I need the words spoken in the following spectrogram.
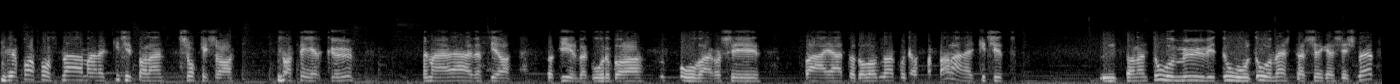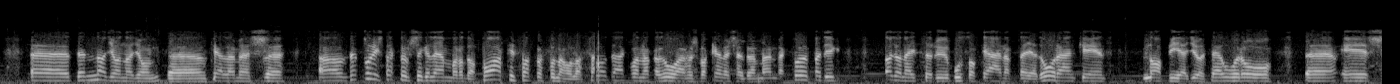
Ugye Paphosnál már egy kicsit talán sok is a, a térkő, már elveszi a, a gírbe-gurba óvárosi pályát a dolognak, hogy talán egy kicsit talán túl művi, túl, túl mesterséges is lett, de nagyon-nagyon kellemes a turisták többsége nem marad a parti szakaszon, ahol a szállodák vannak, az óvárosban kevesebben mennek föl, pedig nagyon egyszerű buszok járnak negyed óránként, napi egy 5 euró, és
